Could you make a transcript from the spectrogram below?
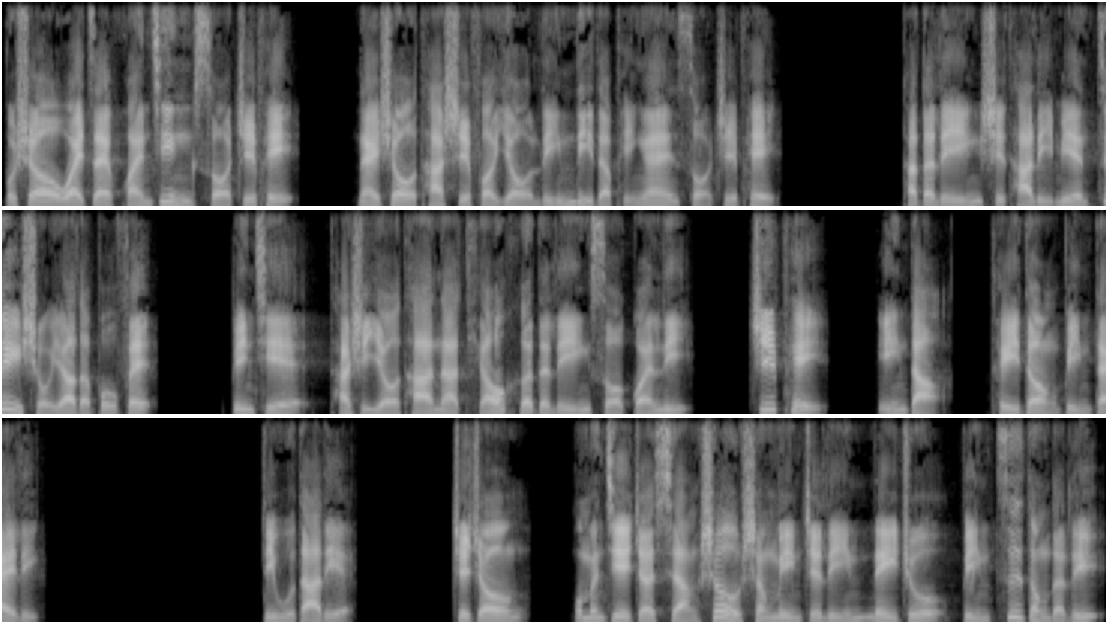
不受外在环境所支配，乃受他是否有灵里的平安所支配。他的灵是他里面最首要的部分，并且他是由他那调和的灵所管理、支配、引导、推动并带领。第五大点，之中我们借着享受生命之灵内住并自动的律，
